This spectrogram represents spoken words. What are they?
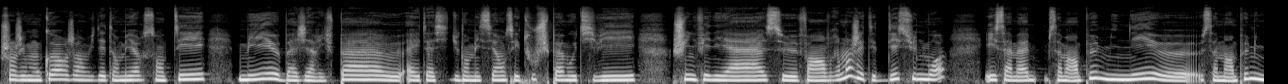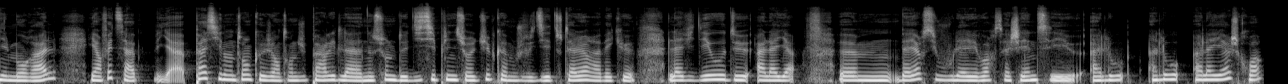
changer mon corps, j'ai envie d'être en meilleure santé, mais euh, bah, j'arrive pas euh, à être assidue dans mes séances et tout, je suis pas motivée, je suis une fainéasse, euh, enfin vraiment, j'étais déçue de moi et ça m'a, un peu miné, ça m'a un peu miné le moral. Et en fait, il y a pas si longtemps que j'ai entendu parler de la notion de discipline sur YouTube, comme je vous disais tout à l'heure avec la vidéo de Alaya. D'ailleurs, si vous voulez aller voir sa chaîne, c'est euh, Allo, Allo Alaya, je crois.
